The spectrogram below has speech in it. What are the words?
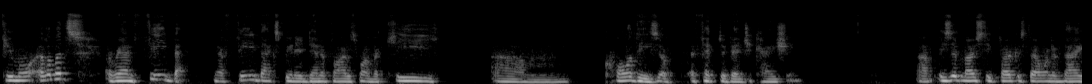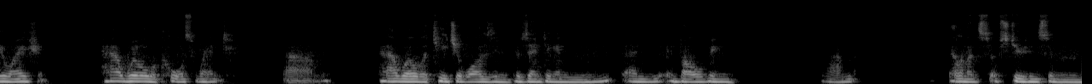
Few more elements around feedback. Now, feedback's been identified as one of the key um, qualities of effective education. Um, is it mostly focused on evaluation? How well the course went? Um, how well the teacher was in presenting and, and involving um, elements of students and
